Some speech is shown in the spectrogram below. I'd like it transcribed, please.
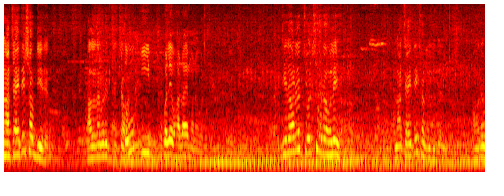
না চাইতে সব দিয়ে দেন। আলাদা করে কিছু তবু কি হলে ভালো হয় মনে করছে যে ধরনের চলছে ওটা হলেই হবে। না চাইতেই সব কিছু দেন আমাদের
